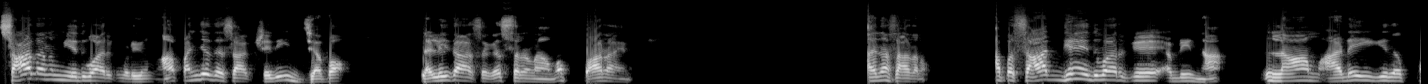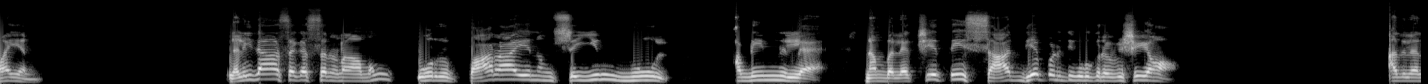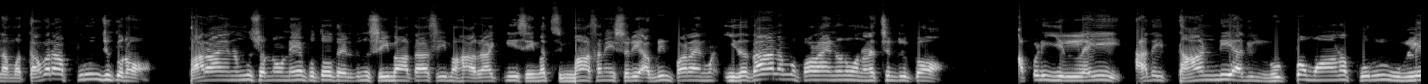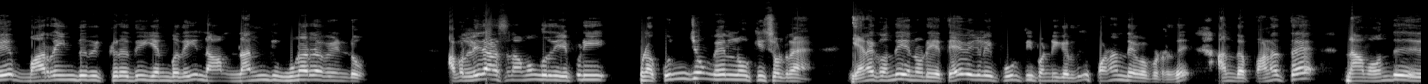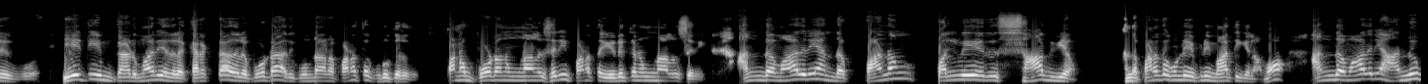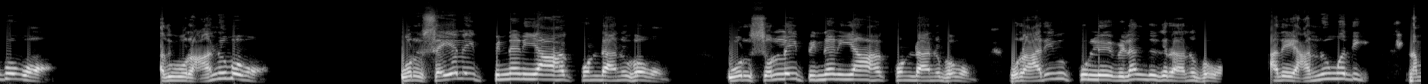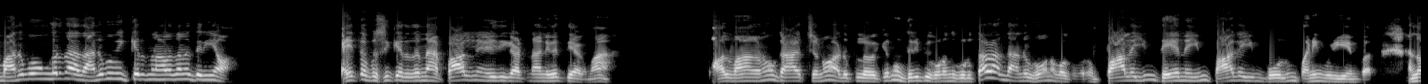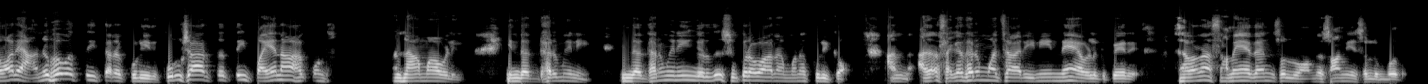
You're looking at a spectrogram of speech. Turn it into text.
சாதனம் எதுவா இருக்க முடியும்னா பஞ்சதசாட்சரி ஜபம் லலிதா சகசரநாம பாராயணம். அதுதான் சாதனம். அப்ப சாத்தியம் எதுவா இருக்கு அப்படின்னா நாம் அடைகிற பயன் லலிதா சகசரநாமம் ஒரு பாராயணம் செய்யும் நூல் அப்படின்னு இல்ல. நம்ம லட்சியத்தை சாத்தியப்படுத்தி கொடுக்கிற விஷயம். அதுல நம்ம தவறா புரிஞ்சுக்கிறோம். பாராயணம்னு சொன்னோடனே புத்தகத்தை எடுத்துன்னு ஸ்ரீமாதா ஸ்ரீ மகாராக்கி ஸ்ரீமத் சிம்மாசனேஸ்வரி அப்படின்னு பாராயணம் இதை தான் நம்ம பாராயணம்னு நினைச்சிட்டு இருக்கோம். அப்படி இல்லை. அதை தாண்டி அதில் நுட்பமான பொருள் உள்ளே மறைந்திருக்கிறது என்பதை நாம் நன்கு உணர வேண்டும். அப்புறம் லலிதாசனாமங்கிறது எப்படி? நான் கொஞ்சம் மேல் நோக்கி சொல்றேன். எனக்கு வந்து என்னுடைய தேவைகளை பூர்த்தி பண்ணிக்கிறதுக்கு பணம் தேவைப்படுறது. அந்த பணத்தை நாம் வந்து ஏடிஎம் கார்டு மாதிரி அதில் கரெக்டாக அதில் போட்டால் அதுக்கு உண்டான பணத்தை கொடுக்கறது. பணம் போடணும்னாலும் சரி பணத்தை எடுக்கணும்னாலும் சரி. அந்த மாதிரி அந்த பணம் பல்வேறு சாத்தியம் அந்த பணத்தை கொண்டு எப்படி மாத்திக்கலாமோ அந்த மாதிரி அனுபவம். அது ஒரு அனுபவம். ஒரு செயலை பின்னணியாக கொண்ட அனுபவம் ஒரு சொல்லை பின்னணியாக கொண்ட அனுபவம் ஒரு அறிவுக்குள்ளே விளங்குகிற அனுபவம். அதை அனுமதி நம்ம அனுபவங்கிறது அதை அனுபவிக்கிறதுனால தானே தெரியும். கைத்த புசிக்கிறதுன்னா பால்னு எழுதி காட்டினா நிவர்த்தி ஆகுமா பால் வாங்கணும் காய்ச்சணும் அடுப்புல வைக்கணும் திருப்பி கொண்டு வந்து கொடுத்தால் அந்த அனுபவம் நமக்கு வரும். பாலையும் தேனையும் பாகையும் போலும் பனிமொழி என்பார் அந்த மாதிரி அனுபவத்தை தரக்கூடியது புருஷார்த்தத்தை பயனாக கொண்டு நாமாவளி. இந்த தர்மினி. இந்த தர்மினிங்கிறது சுக்கரவார அம்மனை குறிக்கும் அந்த அதான் சகதர்மச்சாரினின்னே அவளுக்கு பேரு. அதனாலதான் சமேதன்னு சொல்லுவோம் அந்த சுவாமியை சொல்லும்போது.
